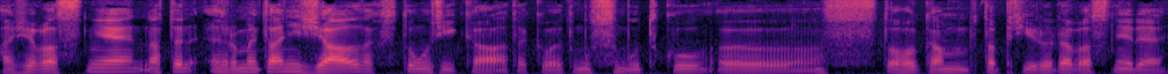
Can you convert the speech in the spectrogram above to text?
A že vlastně na ten environmentální žal, tak se tomu říká, takové tomu smutku uh, z toho, kam ta příroda vlastně jde,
